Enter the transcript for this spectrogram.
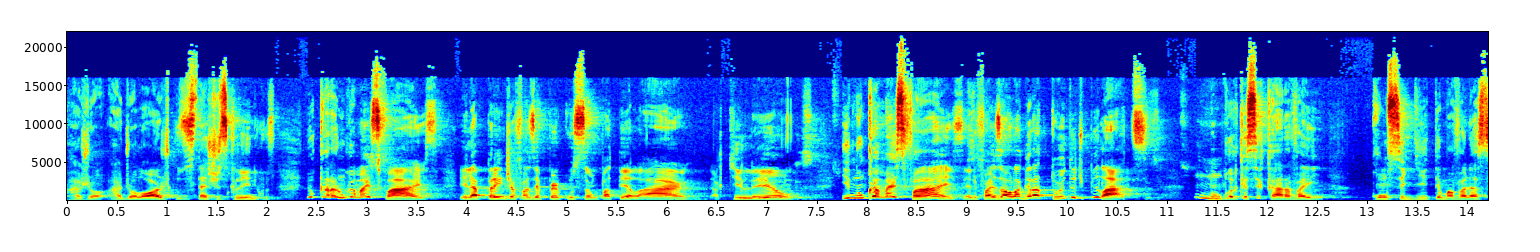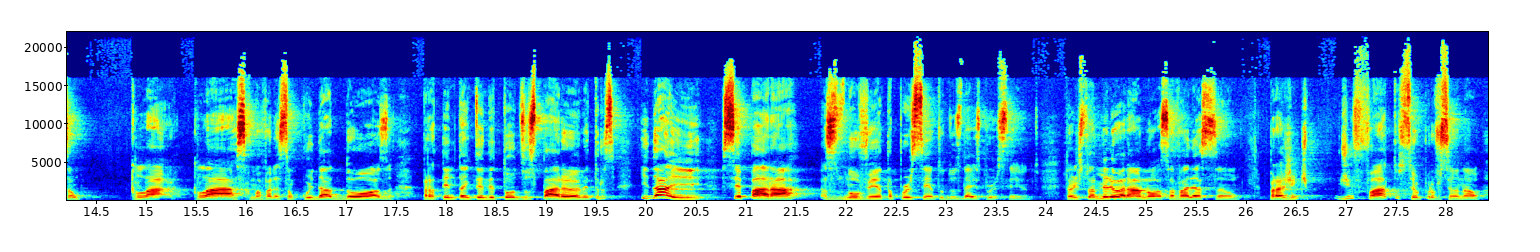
radio, radiológicos, os testes clínicos, e o cara nunca mais faz. Ele aprende a fazer percussão patelar, aquileu, e nunca mais faz. Ele faz aula gratuita de pilates. Nunca que esse cara vai conseguir ter uma avaliação clássica, uma avaliação cuidadosa, para tentar entender todos os parâmetros e daí separar as 90% dos 10%. Então a gente precisa melhorar a nossa avaliação para a gente, de fato, ser o profissional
